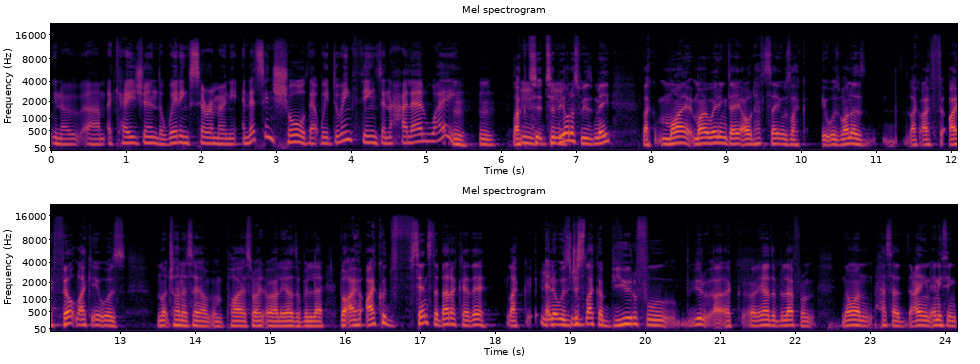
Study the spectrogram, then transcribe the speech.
you know um, occasion, the wedding ceremony, and let's ensure that we're doing things in a halal way. Mm, mm. Like Mm, to, to be honest with me, like my my wedding day, I would have to say it was like it was one of like I, f- I felt like it was. I'm not trying to say I'm, I'm pious, right? Or billah, but I I could sense the barakah there. Like and it was just like a beautiful beautiful uh, like from no one hasad ayn anything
